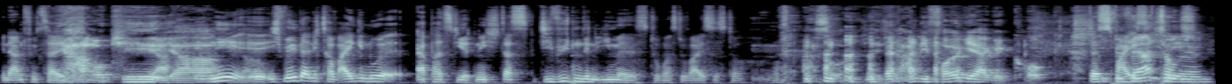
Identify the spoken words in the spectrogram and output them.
in Anführungszeichen. Ja, okay, ja. ja nee, ja. ich will da nicht drauf eingehen, nur er passiert nicht, dass die wütenden E-Mails, Thomas, du weißt es doch. Achso, wir haben die Folge ja geguckt. Das die Bewertungen.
